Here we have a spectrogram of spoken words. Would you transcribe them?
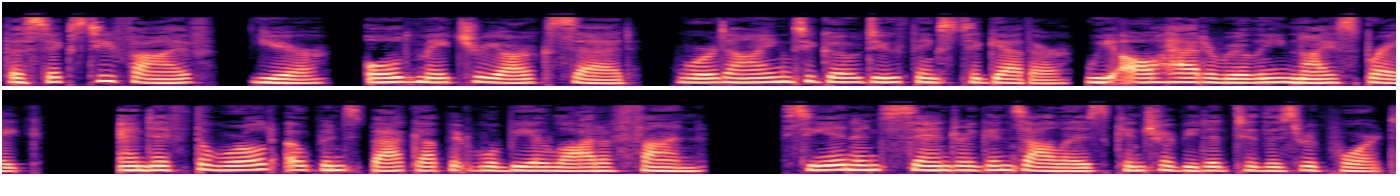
The 65 year old matriarch said, We're dying to go do things together. We all had a really nice break. And if the world opens back up, it will be a lot of fun. CNN's Sandra Gonzalez contributed to this report.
